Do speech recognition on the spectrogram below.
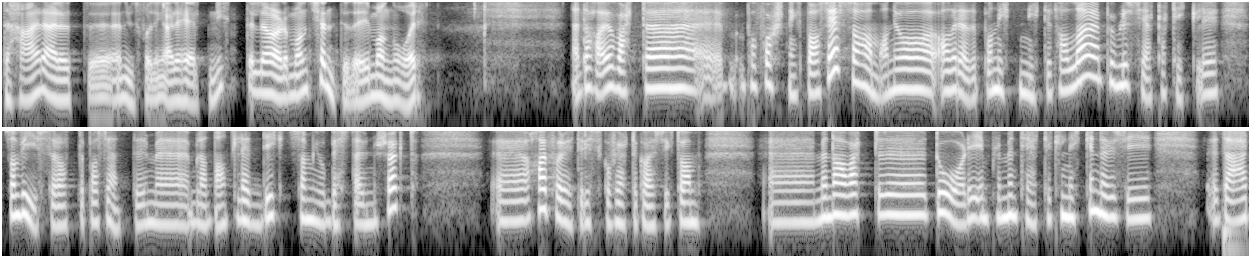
det her er et, eh, en utfordring. Er det helt nytt, eller har det man kjent det i mange år? Nei, det har jo vært eh, På forskningsbasis så har man jo allerede på 1990-tallet publisert artikler som viser at pasienter med bl.a. leddgikt, som jo best er undersøkt, eh, har forhøyet risiko for hjerte-karsykdom. Eh, Men det har vært eh, dårlig implementert i klinikken, dvs. Si, eh, det er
